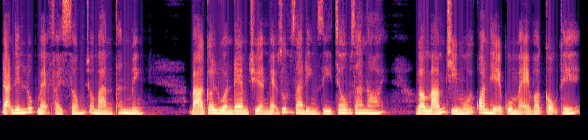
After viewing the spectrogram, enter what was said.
đã đến lúc mẹ phải sống cho bản thân mình. Bà cứ luôn đem chuyện mẹ giúp gia đình dì Châu ra nói, ngầm ám chỉ mối quan hệ của mẹ và cậu thế,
